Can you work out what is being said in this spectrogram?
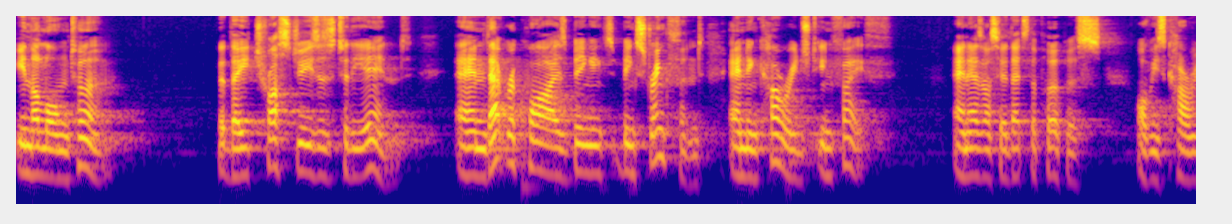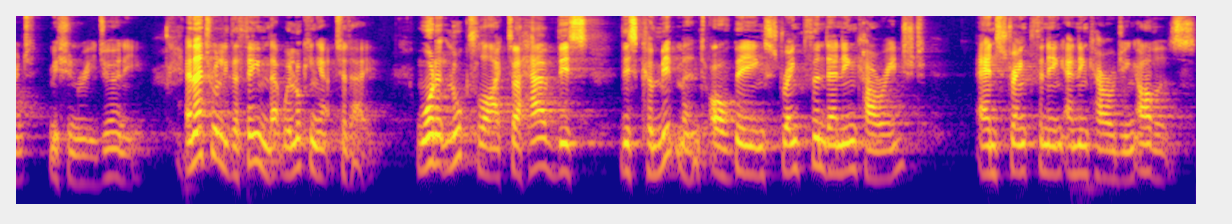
in the long term. That they trust Jesus to the end. And that requires being, being strengthened and encouraged in faith. And as I said, that's the purpose of his current missionary journey. And that's really the theme that we're looking at today. What it looks like to have this, this commitment of being strengthened and encouraged, and strengthening and encouraging others.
